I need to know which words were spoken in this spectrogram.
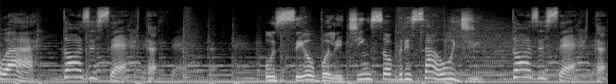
No ar, Dose Certa. O seu boletim sobre saúde. Dose Certa.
